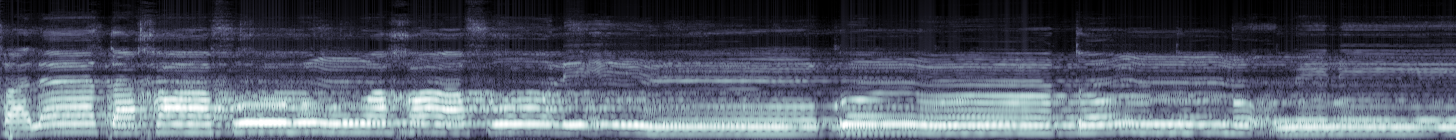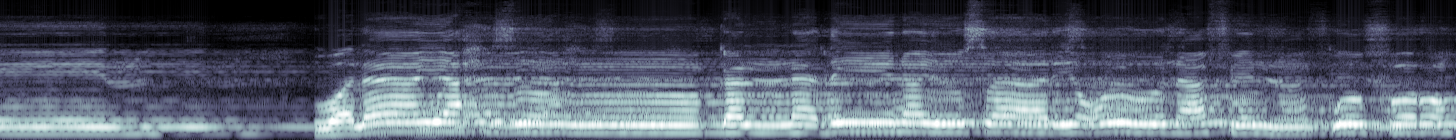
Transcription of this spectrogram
فلا تخافوهم وخافون إن كنتم مؤمنين. ولا يحزنك الذين يسارعون في الكفر.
